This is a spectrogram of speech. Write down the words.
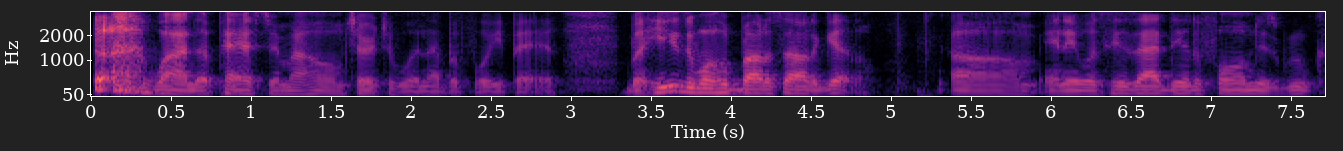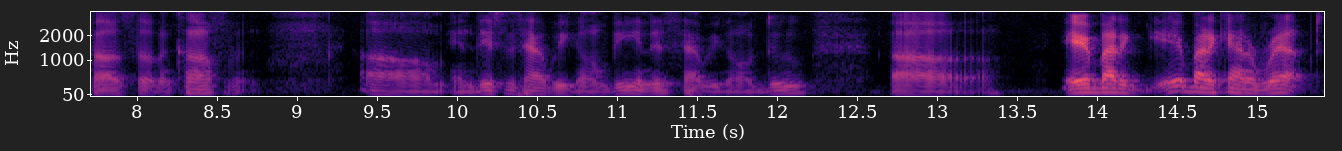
wound up pastoring my home church or whatnot before he passed. But he's the one who brought us all together. Um, and it was his idea to form this group called Southern Comfort. Um, and this is how we're gonna be, and this is how we're gonna do. Uh, everybody, everybody kind of rapped,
